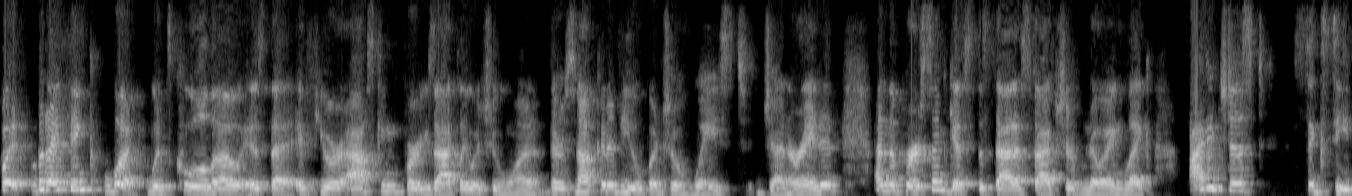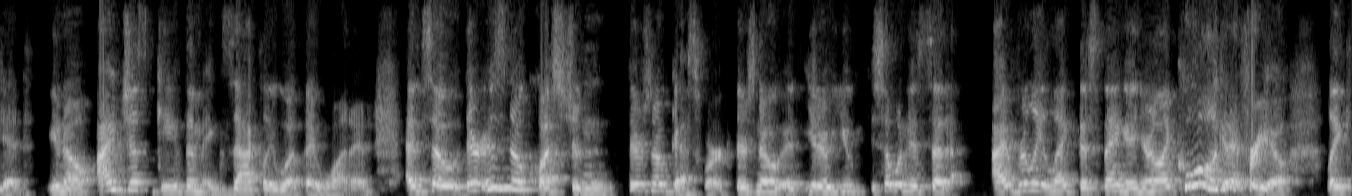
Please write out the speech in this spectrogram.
But but I think what what's cool though is that if you're asking for exactly what you want, there's not going to be a bunch of waste generated, and the person gets the satisfaction of knowing like I just succeeded. You know, I just gave them exactly what they wanted. And so there is no question, there's no guesswork. There's no, you know, you someone has said, I really like this thing, and you're like, cool, I'll get it for you. Like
